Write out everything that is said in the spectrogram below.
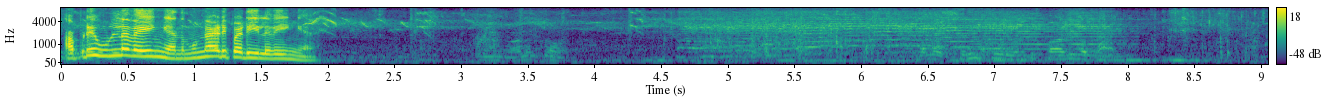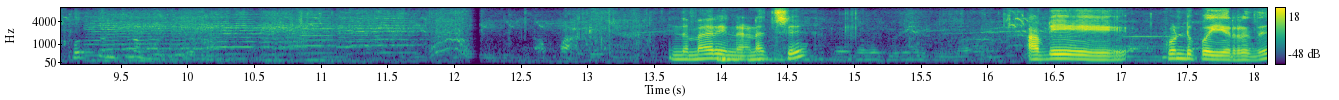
அப்படியே உள்ளே வைங்க அந்த முன்னாடி படியில் வைங்க. இந்த மாதிரி நினச்சி அப்படியே கொண்டு போயிடுறது.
